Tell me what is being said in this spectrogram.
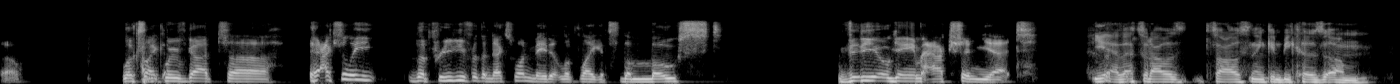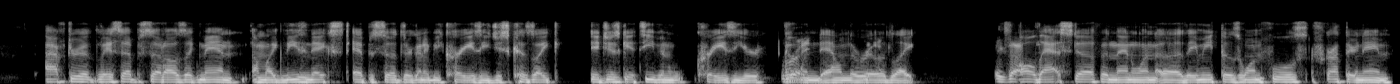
So looks like we've got uh actually the preview for the next one made it look like it's the most video game action yet. yeah, that's what I was what I was thinking because um after this episode I was like, man, I'm like these next episodes are gonna be crazy just cause like it just gets even crazier going Right. down the road, like Exactly. all that stuff. And then when uh, they meet those one fools, I forgot their name.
